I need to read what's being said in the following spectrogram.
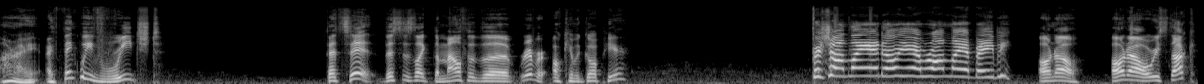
All right, I think we've reached... That's it. This is like the mouth of the river. Oh, can we go up here? Fish on land! Oh yeah, we're on land, baby! Oh no. Oh no, are we stuck?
